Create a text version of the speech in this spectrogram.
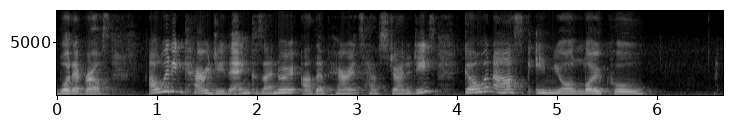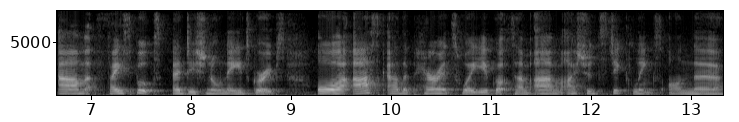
whatever else. I would encourage you then, because I know other parents have strategies, go and ask in your local um, Facebook's additional needs groups or ask other parents where you've got some. Um, I should stick links on the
